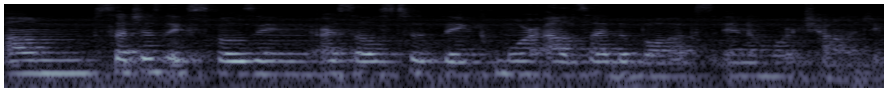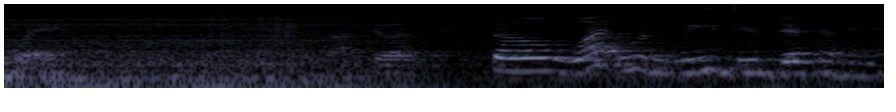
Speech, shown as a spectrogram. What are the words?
um, such as exposing ourselves to think more outside the box in a more challenging way. So what would we do differently?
